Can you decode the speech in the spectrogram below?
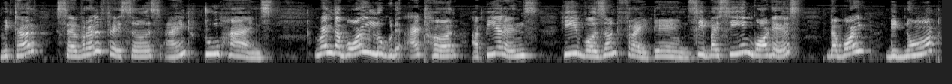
with her several faces and two hands. When the boy looked at her appearance, he wasn't frightened. See, by seeing goddess, the boy did not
